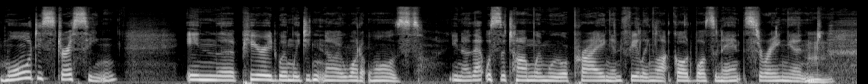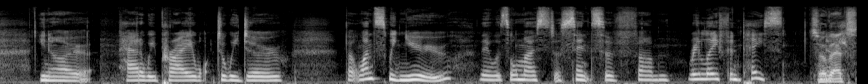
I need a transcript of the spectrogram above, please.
more distressing in the period when we didn't know what it was. You know, that was the time when we were praying and feeling like God wasn't answering and mm-hmm. you know, how do we pray? What do we do? But once we knew, there was almost a sense of um, relief and peace. So that's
